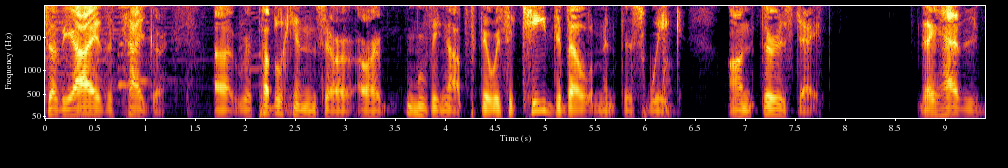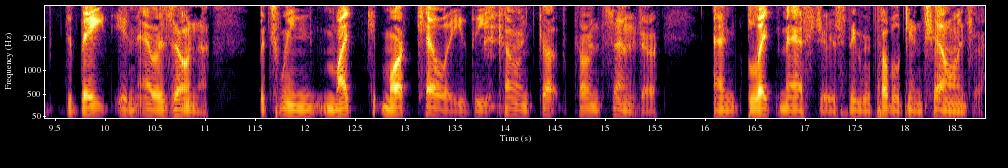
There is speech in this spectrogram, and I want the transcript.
So the eye of the tiger. Uh, Republicans are, are moving up. There was a key development this week on Thursday. They had a debate in Arizona between Mike, Mark Kelly, the current current senator, and Blake Masters, the Republican challenger.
